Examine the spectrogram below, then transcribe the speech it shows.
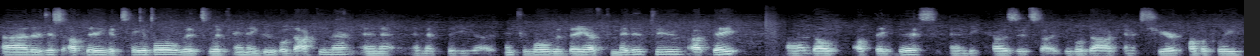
uh, they're just updating a table that's within a Google document and at, and at the uh, interval that they have committed to update, uh, they'll update this. And because it's a Google Doc and it's shared publicly,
